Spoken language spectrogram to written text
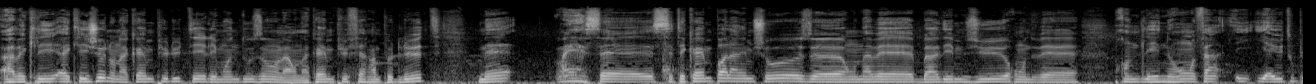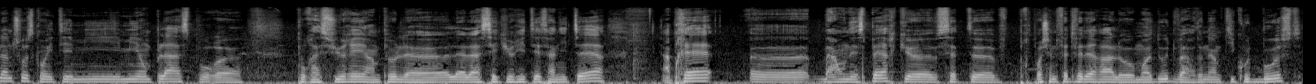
Avec les, avec les jeunes, on a quand même pu lutter, les moins de 12 ans, là, on a quand même pu faire un peu de lutte. Mais ouais, c'était quand même pas la même chose. on avait ben, des mesures, on devait prendre les noms. Enfin, il y, a eu tout plein de choses qui ont été mis, mis en place pour, pour assurer un peu la, la sécurité sanitaire. Après, euh, bah, on espère que cette euh, prochaine fête fédérale au mois d'août va redonner un petit coup de boost.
